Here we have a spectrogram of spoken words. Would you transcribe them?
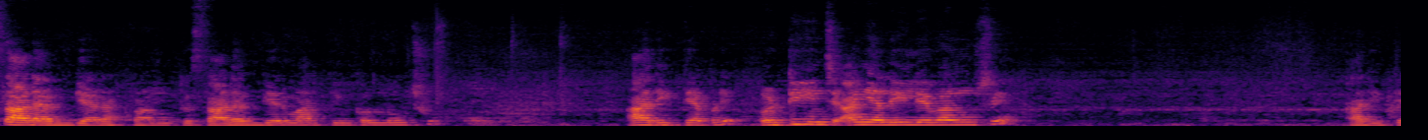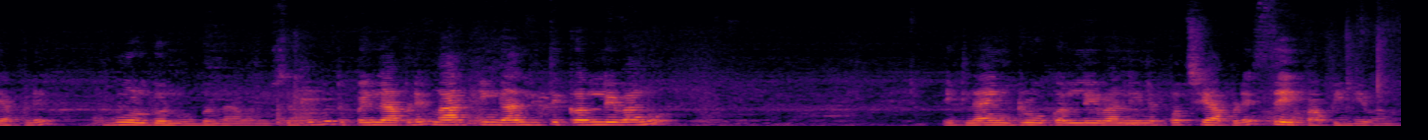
સાડા અગિયાર રાખવાનું. તો સાડા અગિયાર માર્કિંગ કરી લઉં છું. આ રીતે આપણે અઢી ઇંચ અહીંયા લઈ લેવાનું છે. આ રીતે આપણે ગોળ ગળું બનાવવાનું છે, બરાબર? તો પહેલાં આપણે માર્કિંગ આ રીતે કરી લેવાનું. એક લાઈન ડ્રો કરી લેવાની અને પછી આપણે શેપ આપી દેવાનું.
